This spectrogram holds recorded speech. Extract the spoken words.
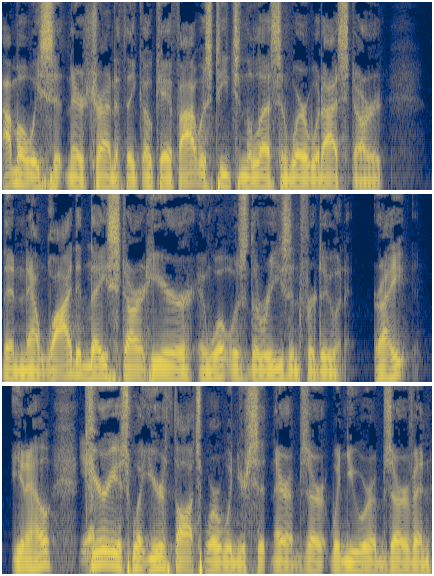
I'm always sitting there trying to think. Okay, if I was teaching the lesson, where would I start? Then now, why did they start here, and what was the reason for doing it? Right? You know, yep. curious what your thoughts were when you're sitting there observe when you were observing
